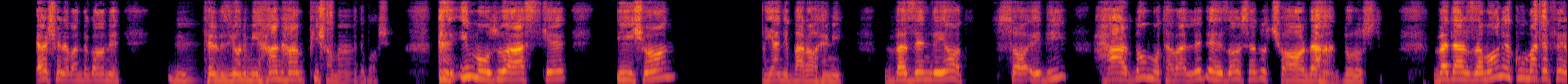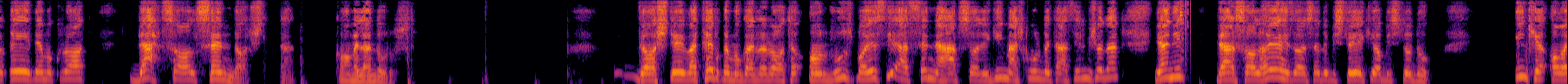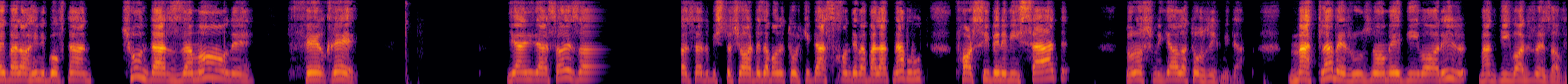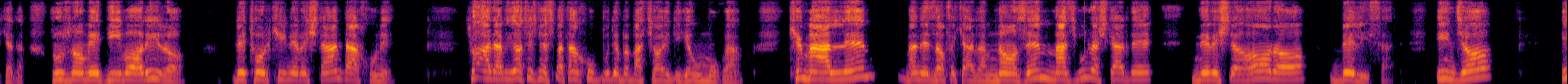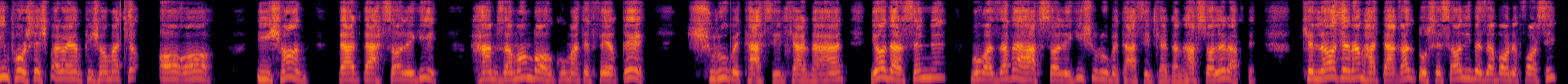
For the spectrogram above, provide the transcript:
در شنوندگان تلویزیون میهن هم پیش آمده باشه. این موضوع است که ایشان یعنی براهنی و زندیات ساعدی هر دو متولد 1114 هند. درست. و در زمان حکومت فرقه دموکرات ده سال سن داشتن کاملا درست. داشته و طبق مقررات آن روز بایستی از سن هفت سالگی مشغول به تحصیل می شدن یعنی در سالهای 1121 یا 22 این که آقای براهینی گفتن چون در زمان فرقه یعنی در سال 1924 به زبان ترکی دست خوانده و بلد نبود فارسی بنویسد درست میگه حالا توضیح میدم. مطلب روزنامه دیواری من دیواری رو اضافه کردم. روزنامه دیواری را به ترکی نوشتن در خونه. چون ادبیاتش نسبتا خوب بوده به بچه های دیگه اون موقع که معلم من اضافه کردم نازم مجبورش کرده نوشته ها را بلیسد. اینجا این پرسش برایم پیش آمد که آقا ایشان در ده سالگی همزمان با حکومت فرقه شروع به تحصیل کردهاند یا در سن موظف هفت سالگی شروع به تحصیل کردن؟ هفت ساله رفته. که لاجرم حداقل دو سه سالی به زبان فارسی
